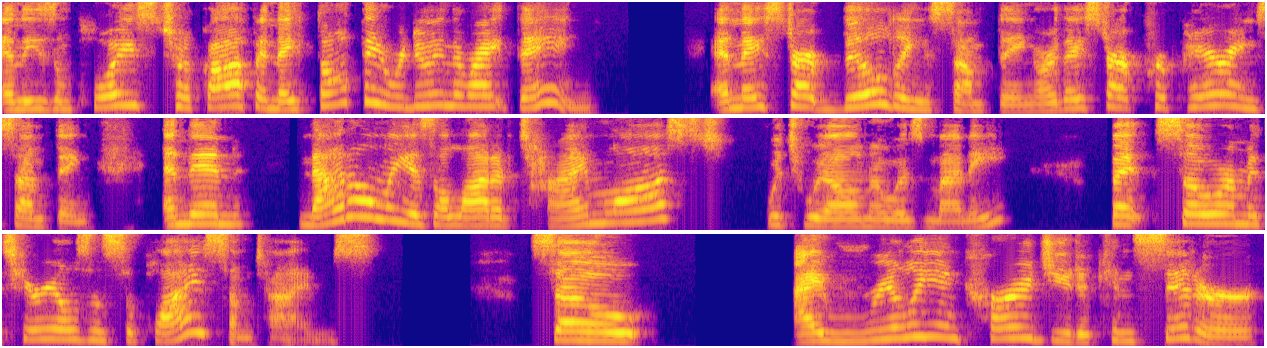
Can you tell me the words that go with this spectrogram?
and these employees took off and they thought they were doing the right thing. And they start building something or they start preparing something. And then not only is a lot of time lost which we all know is money but so are materials and supplies sometimes. So i really encourage you to consider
